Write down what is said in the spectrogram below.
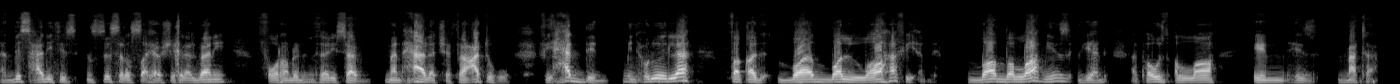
And this hadith is in Silsila Sahiha of Sheikh Al-Albani 437. Manhala حالت fi في حد من حدود الله فقد ضاد الله في Allah means he had opposed Allah in his matter.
